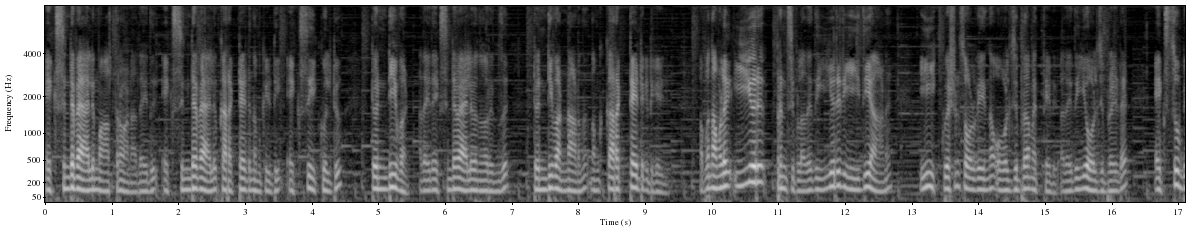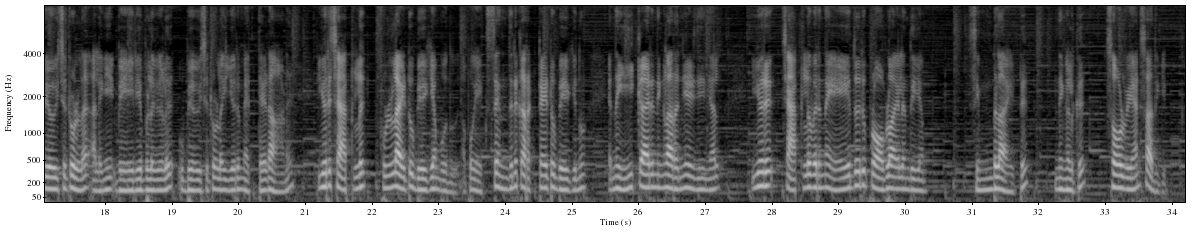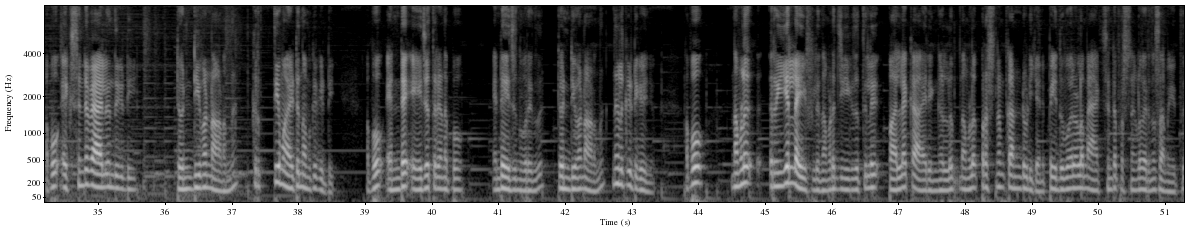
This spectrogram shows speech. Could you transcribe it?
എക്സിന്റെ വാല്യൂ മാത്രമാണ്. അതായത് എക്സിന്റെ വാല്യൂ കറക്റ്റായിട്ട് നമുക്ക് കിട്ടി. X equal to twenty one അതായത് എക്സിന്റെ വാല്യൂ എന്ന് പറയുന്നത് ട്വന്റി വൺ ആണെന്ന് നമുക്ക് കറക്റ്റായിട്ട് കിട്ടിക്കഴിഞ്ഞു അപ്പോൾ നമ്മൾ ഈ ഒരു പ്രിൻസിപ്പിൾ അതായത് ഈ ഒരു രീതിയാണ് ഈ ഇക്വേഷൻ സോൾവ് ചെയ്യുന്ന ഓൾജിബ്ര മെത്തേഡ് അതായത് ഈ ഓൾജിബ്രയുടെ എക്സ് ഉപയോഗിച്ചിട്ടുള്ള അല്ലെങ്കിൽ വേരിയബിളുകൾ ഉപയോഗിച്ചിട്ടുള്ള ഈ ഒരു മെത്തേഡാണ് ഈ ഒരു ചാപ്റ്ററിൽ ഫുള്ളായിട്ട് ഉപയോഗിക്കാൻ പോകുന്നത്. അപ്പോൾ എക്സ് എന്തിന് കറക്റ്റായിട്ട് ഉപയോഗിക്കുന്നു? എന്ന ഈ കാര്യം നിങ്ങൾ അറിഞ്ഞു കഴിഞ്ഞ് കഴിഞ്ഞാൽ ഈ ഒരു ചാപ്റ്ററിൽ വരുന്ന ഏതൊരു പ്രോബ്ലം ആയാലും എന്ത് ചെയ്യാം? സിമ്പിളായിട്ട് നിങ്ങൾക്ക് സോൾവ് ചെയ്യാൻ സാധിക്കും. അപ്പോൾ എക്സിന്റെ വാല്യൂ എന്ത് കിട്ടി? ട്വന്റി വൺ ആണെന്ന് കൃത്യമായിട്ട് നമുക്ക് കിട്ടി. അപ്പോൾ എന്റെ ഏജ് എത്രയാണ് ഇപ്പോൾ എന്റെ ഏജ് എന്ന് പറയുന്നത് ട്വന്റി വൺ ആണെന്ന് നിങ്ങൾക്ക് കിട്ടിക്കഴിഞ്ഞു. അപ്പോൾ നമ്മൾ റിയൽ ലൈഫിൽ നമ്മുടെ ജീവിതത്തിൽ പല കാര്യങ്ങളിലും നമ്മൾ പ്രശ്നം കണ്ടുപിടിക്കാൻ ഇപ്പോൾ ഇതുപോലുള്ള മാത്സിന്റെ പ്രശ്നങ്ങൾ വരുന്ന സമയത്ത്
